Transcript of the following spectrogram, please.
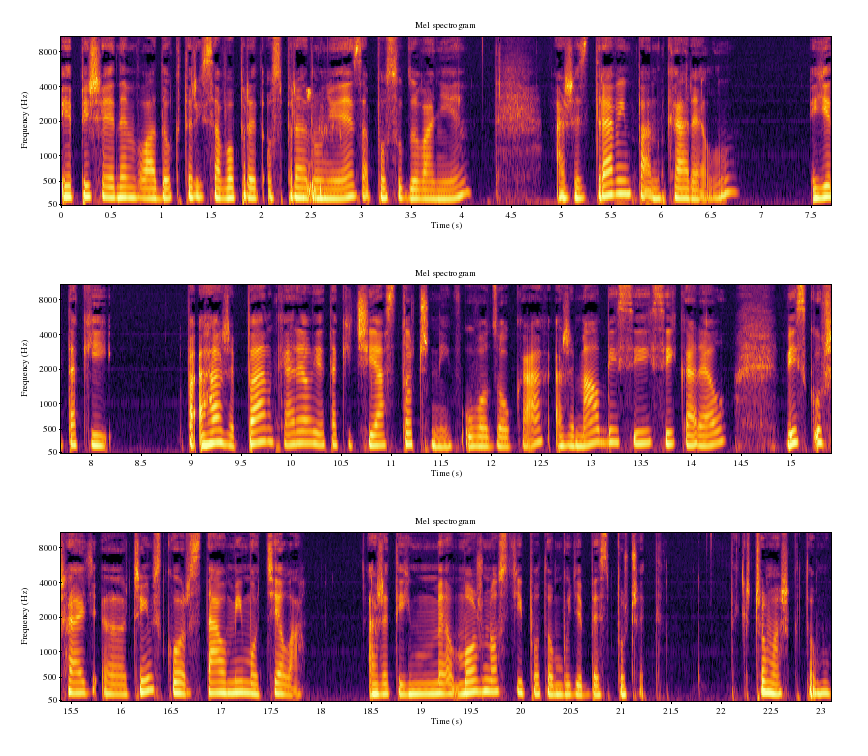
je, píše jeden vládok, ktorý sa vopred ospravedlňuje za posudzovanie a že zdravím pán Karel je taký aha, že pán Karel je taký čiastočný v úvodzovkách a že mal by si si Karel vyskúšať e, čím skôr stav mimo tela a že tých možností potom bude bezpočet. Tak čo máš k tomu?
